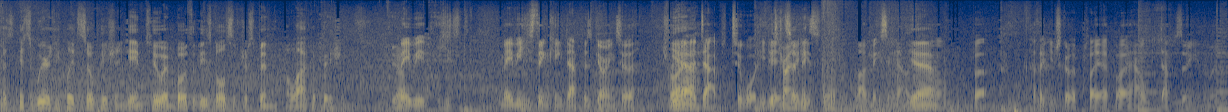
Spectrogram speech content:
That's, it's weird. He played so patient in game two, and both of these goals have just been a lack of patience. yeah. Maybe he's maybe he's thinking Dappur's going to try Yeah. and adapt to what he did, He's trying so to mix he's up. like mixing out. Yeah. more. But I think you just got to play it by how Dappur's doing it at the moment.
